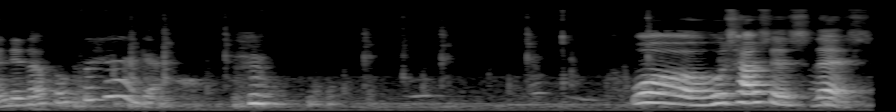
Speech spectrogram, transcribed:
Ended up over here again. Whoa, whose house is this?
